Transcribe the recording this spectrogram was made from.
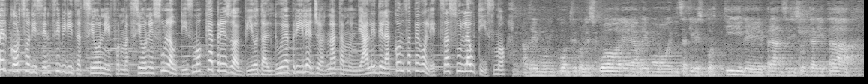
Percorso di sensibilizzazione e informazione sull'autismo che ha preso avvio dal 2 aprile, giornata mondiale della consapevolezza sull'autismo. Avremo incontri con le scuole, avremo iniziative sportive, pranzi di solidarietà,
